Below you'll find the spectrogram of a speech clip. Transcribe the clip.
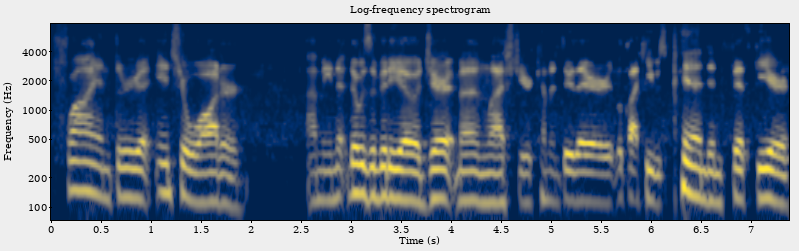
flying through an inch of water. I mean, there was a video of Jarrett Munn last year coming through there. It looked like he was pinned in fifth gear.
